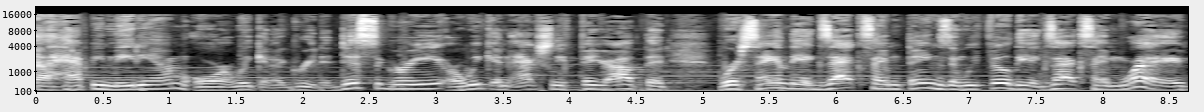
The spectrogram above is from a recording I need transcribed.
a happy medium, or we can agree to disagree, or we can actually figure out that we're saying the exact same things and we feel the exact same way.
